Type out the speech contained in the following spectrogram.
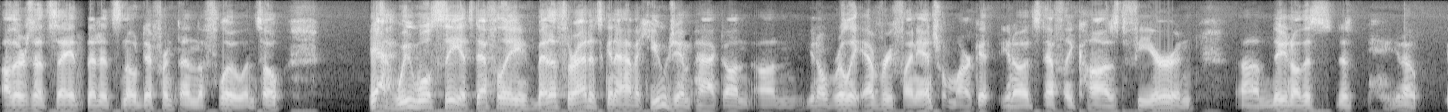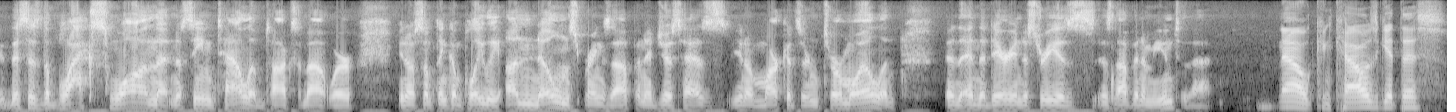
others that say that it's no different than the flu. And so, yeah, we will see. It's definitely been a threat. It's going to have a huge impact on on you know really every financial market. You know, it's definitely caused fear, and um, you know this this you know this is the black swan that Nassim Taleb talks about, where you know something completely unknown springs up, and it just has you know markets are in turmoil, and and, and the dairy industry is has not been immune to that. Now, can cows get this?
